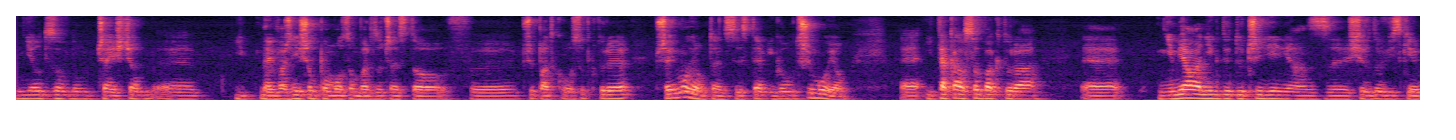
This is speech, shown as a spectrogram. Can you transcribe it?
nieodzowną częścią i najważniejszą pomocą bardzo często w przypadku osób, które przejmują ten system i go utrzymują. E, I taka osoba, która e, nie miała nigdy do czynienia z środowiskiem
